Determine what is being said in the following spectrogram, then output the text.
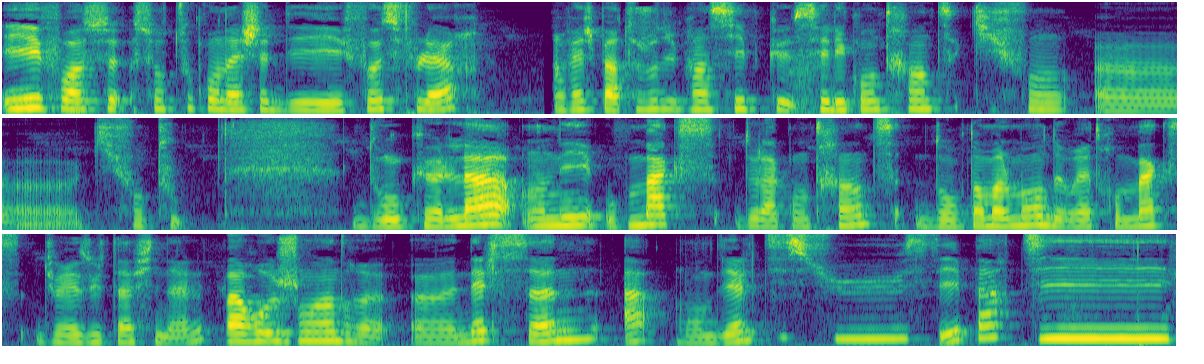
Et il faudra surtout qu'on achète des fausses fleurs. En fait, je pars toujours du principe que c'est les contraintes qui font, qui font tout. Donc là, on est au max de la contrainte. Donc normalement, on devrait être au max du résultat final. On va rejoindre Nelson à Mondial Tissu. C'est parti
